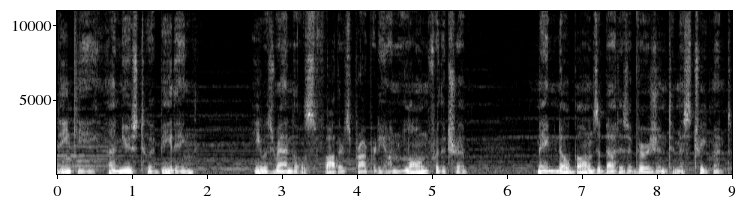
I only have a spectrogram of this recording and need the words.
Dinky, unused to a beating, he was Randall's father's property on loan for the trip, made no bones about his aversion to mistreatment.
